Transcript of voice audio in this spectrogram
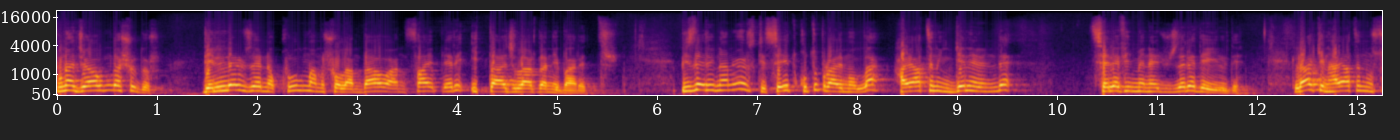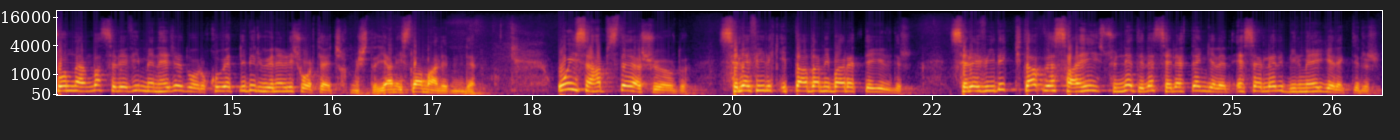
Buna cevabım da şudur. Deliller üzerine kurulmamış olan davanın sahipleri iddiacılardan ibarettir. Bizler inanıyoruz ki Seyyid Kutup Rahimullah hayatının genelinde Selefi menhec üzere değildi. Lakin hayatının sonlarında Selefi menhece doğru kuvvetli bir yöneliş ortaya çıkmıştı. Yani İslam aleminde. O ise hapiste yaşıyordu. Selefilik iddiadan ibaret değildir. Selefilik, kitap ve sahih sünnet ile seleften gelen eserleri bilmeyi gerektirir.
